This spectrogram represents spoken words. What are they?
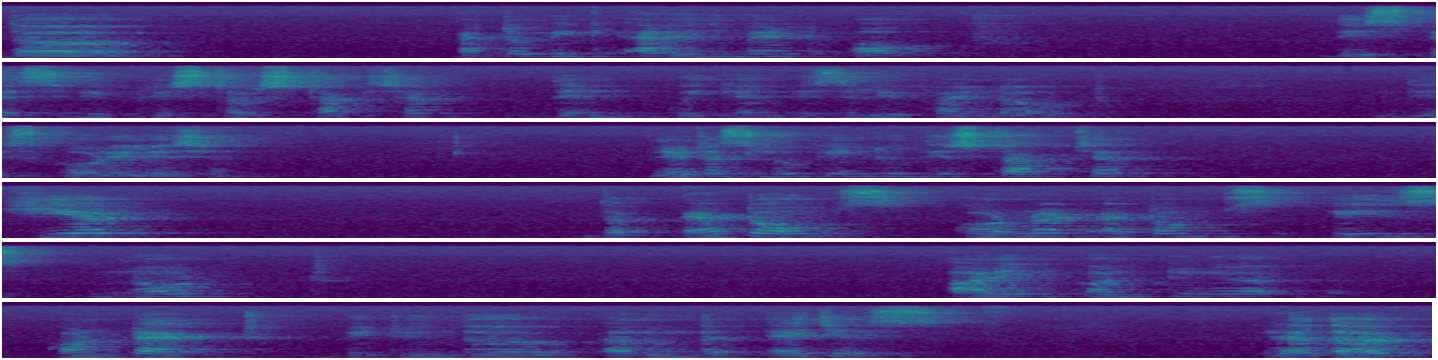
the atomic arrangement of this specific crystal structure. Then we can easily find out this correlation. Let us look into this structure. Here the atoms cornered atoms is not are in continuous contact between the along the edges. Rather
